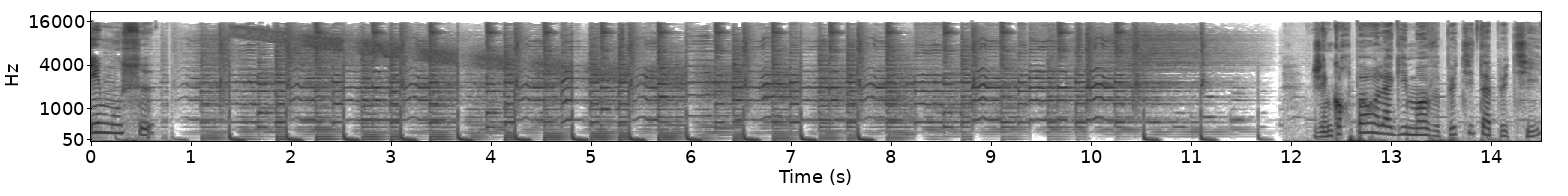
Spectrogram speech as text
et mousseux. J'incorpore la guimauve petit à petit.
